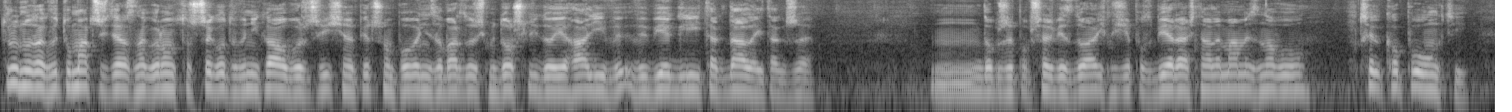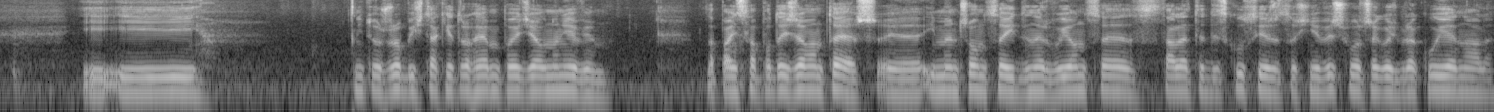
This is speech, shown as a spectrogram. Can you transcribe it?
Trudno tak wytłumaczyć teraz na gorąco, z czego to wynikało, bo rzeczywiście na pierwszą połowę nie za bardzo żeśmy doszli, dojechali, wy, wybiegli i tak dalej, także mm, dobrze po przerwie zdołaliśmy się pozbierać, no ale mamy znowu tylko punkt i, i, i to już robić takie trochę, ja bym powiedział, no nie wiem, dla Państwa podejrzewam też yy, i męczące i denerwujące stale te dyskusje, że coś nie wyszło, czegoś brakuje, no ale,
